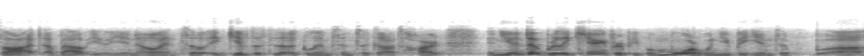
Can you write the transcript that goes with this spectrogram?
thought about you, you know. And so it gives us a glimpse into God's heart, and you end up really caring for people more when you begin to uh,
